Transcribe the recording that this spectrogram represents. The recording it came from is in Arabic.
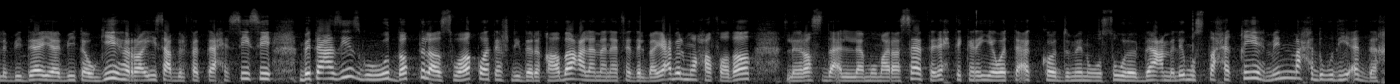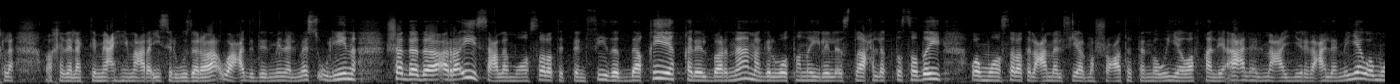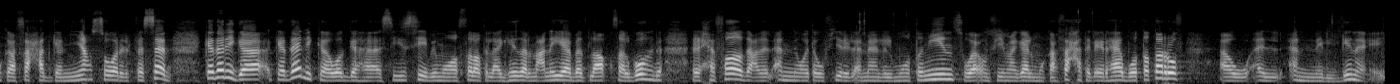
البداية بتوجيه الرئيس عبد الفتاح السيسي بتعزيز جهود ضبط الأسواق وتشديد الرقابة على منافذ البيع بالمحافظات لرصد الممارسات الاحتكارية والتأكد من وصول الدعم لمستحقيه من محدودي الدخل. وخلال اجتماعه مع رئيس الوزراء وعدد من المسؤولين شدد الرئيس على مواصلة التنفيذ الدقيق للبرنامج الوطني للإصلاح الاقتصادي ومواصلة العمل في المشروعات التنموية وفقا لأعلى المعايير العالمية ومكافحة جميع صور الفساد. كذلك كذلك وجه السيسي بمواصلة الأجهزة المعنية بذل أقصى الجهد للحفاظ على الأمن وتوفير الأمان للمواطنين سواء في مجال مكافحة الإرهاب والتطرف أو الأمن الجنائي.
